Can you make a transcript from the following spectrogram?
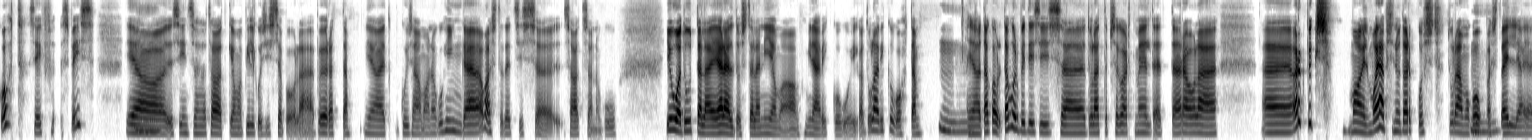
koht, safe space ja mm. siin sa saadki oma pilgu sissepoole pöörata ja et kui sa oma nagu hinge avastad, et siis äh, saad sa nagu jõuad uutele järeldustele nii oma mineviku kui ka tuleviku kohta mm.. ja tagur, tagurpidi siis äh, tuletab see kaart meelde, et ära ole äh, argpüks, maailm vajab sinu tarkust, tule oma koopast mm. välja ja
